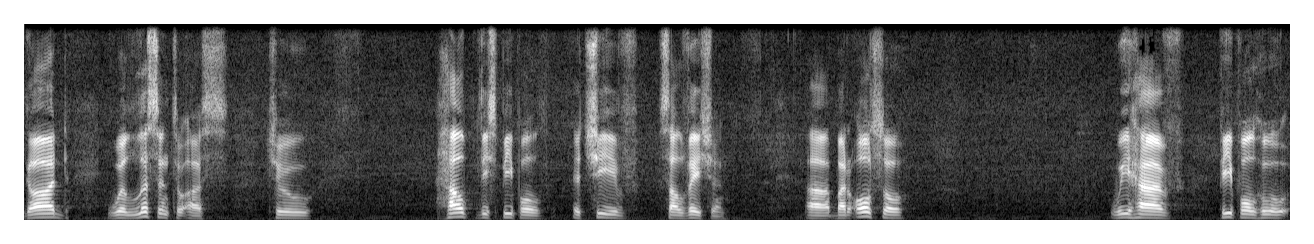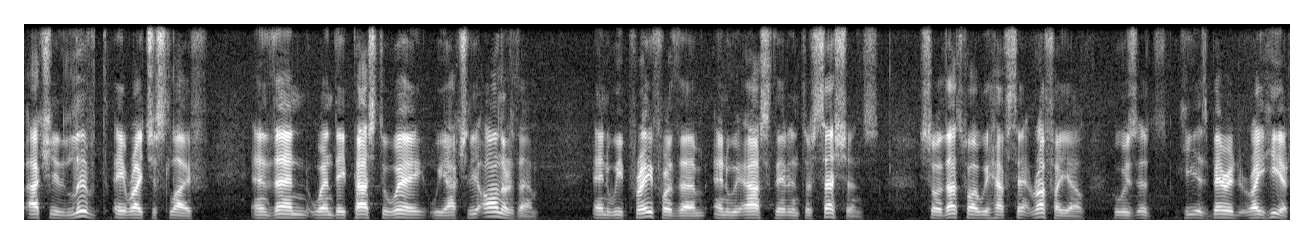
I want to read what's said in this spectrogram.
God will listen to us to help these people achieve salvation. Uh, but also, we have people who actually lived a righteous life, and then when they passed away, we actually honor them and we pray for them and we ask their intercessions. So that's why we have Saint Raphael, who is he is buried right here,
